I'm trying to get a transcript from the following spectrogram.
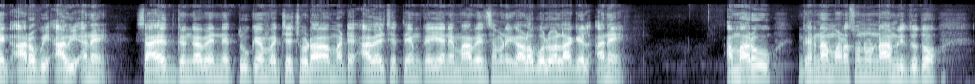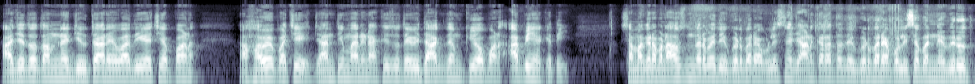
એક આરોપી આવી અને શાયદ ગંગાબેનને તું કેમ વચ્ચે છોડાવવા માટે આવેલ છે તેમ કહી અને માબેન સમણી ગાળો બોલવા લાગેલ અને અમારું ઘરના માણસોનું નામ લીધું તો આજે તો તમને જીવતા રહેવા દઈએ છીએ, પણ હવે પછી જાનથી મારી નાખીશું તેવી ધાક ધમકીઓ પણ આપી હતી સમગ્ર બનાવ સંદર્ભે દેવગઢ પોલીસને જાણ કરાતા દેવગઢ પોલીસે બંને વિરુદ્ધ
